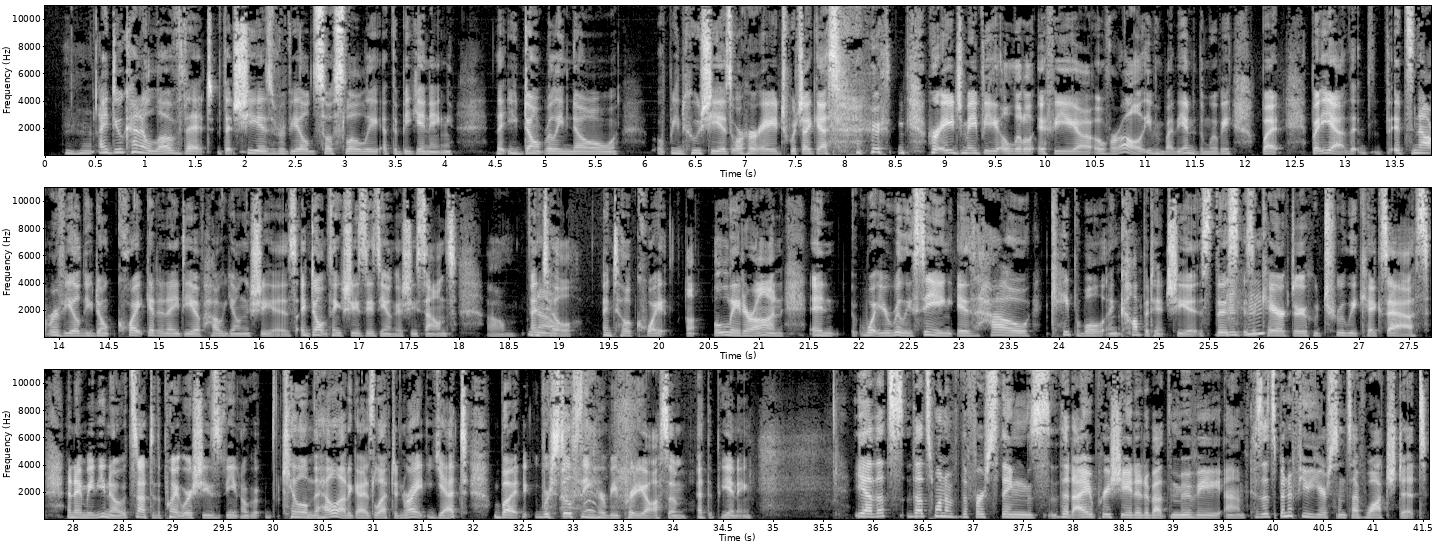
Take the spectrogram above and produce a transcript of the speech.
I do kind of love that that she is revealed so slowly at the beginning that you don't really know Mean, who she is or her age, which I guess her age may be a little iffy uh, overall, even by the end of the movie. But but yeah, it's not revealed. You don't quite get an idea of how young she is. I don't think she's as young as she sounds um, No. until until quite uh, later on. And what you're really seeing is how capable and competent she is. This is a character who truly kicks ass. And I mean, you know, it's not to the point where she's, you know, killing the hell out of guys left and right yet, but we're still seeing her be pretty awesome at the beginning. Yeah, that's that's one of the first things that I appreciated about the movie because it's been a few years since I've watched it.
